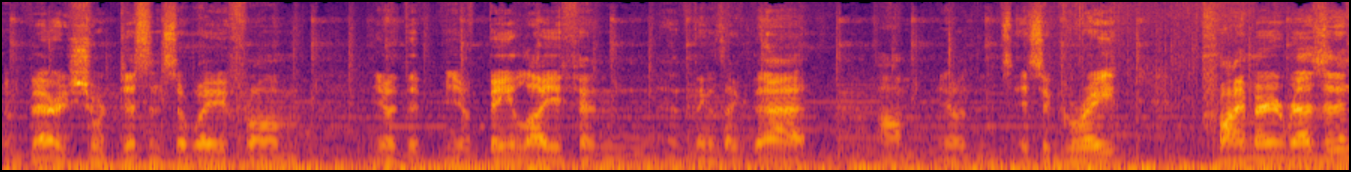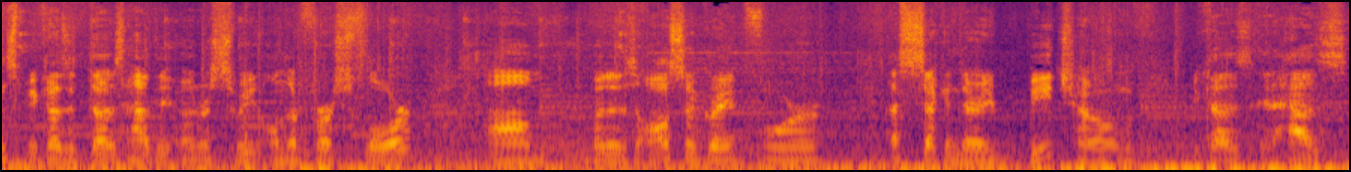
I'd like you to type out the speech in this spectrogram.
a very short distance away from, you know, the you know Bay Life and and things like that. Um, you know, it's, it's a great primary residence because it does have the owner suite on the first floor, um, but it's also great for a secondary beach home because it has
